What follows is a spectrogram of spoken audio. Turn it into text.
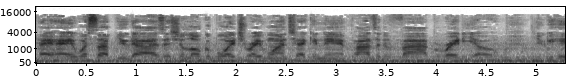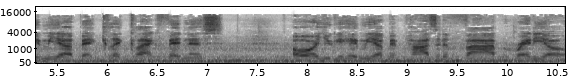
Hey, hey, what's up, you guys? It's your local boy Trey One checking in, Positive Vibe Radio. You can hit me up at Click Clack Fitness, or you can hit me up at Positive Vibe Radio,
